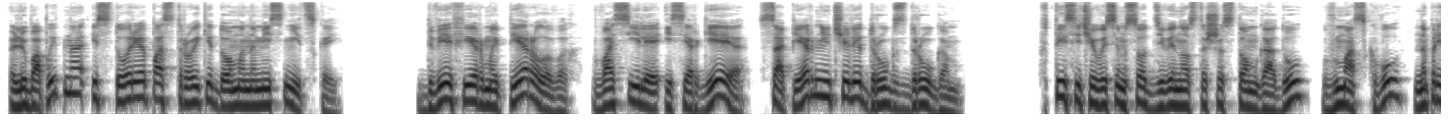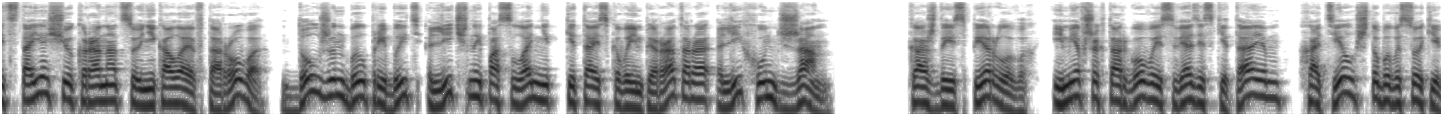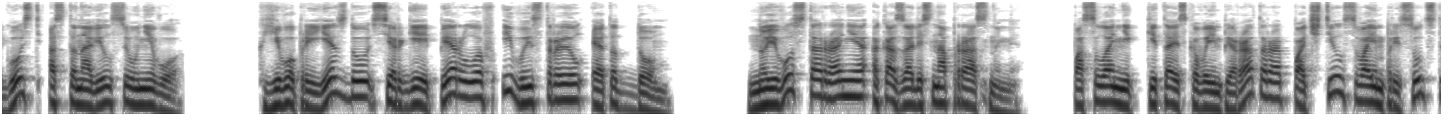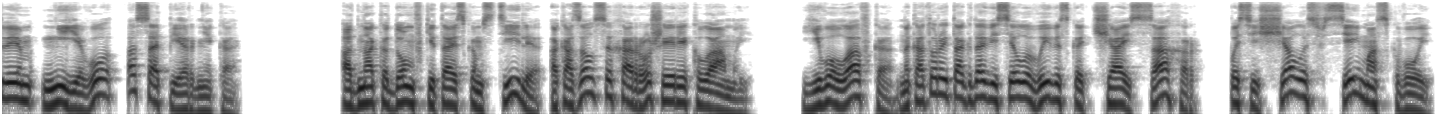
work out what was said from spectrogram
Любопытна история постройки дома на Мясницкой. Две фирмы Перловых, Василия и Сергея, соперничали друг с другом. В 1896 году в Москву на предстоящую коронацию Николая II должен был прибыть личный посланник китайского императора Ли Хунчжан. Каждый из Перловых, имевших торговые связи с Китаем, хотел, чтобы высокий гость остановился у него. К его приезду Сергей Перлов и выстроил этот дом. Но его старания оказались напрасными посланник китайского императора почтил своим присутствием не его, а соперника. Однако дом в китайском стиле оказался хорошей рекламой. Его лавка, на которой тогда висела вывеска «Чай, сахар», посещалась всей Москвой.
